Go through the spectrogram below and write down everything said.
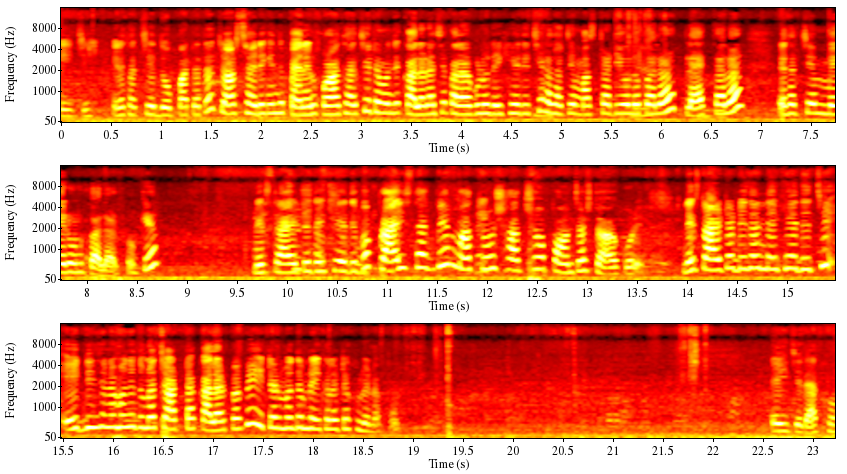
এই যে এটা থাকছে দোপাট্টাটা। চার সাইডে কিন্তু প্যানেল করা থাকছে। এটার মধ্যে কালার আছে কালারগুলো দেখিয়ে দিচ্ছি। এটা থাকছে mustard yellow colour black colour এটা থাকছে মেরুন কালার ওকে নেক্সট আরেকটা দেখিয়ে দেবো। প্রাইস থাকবে মাত্র সাতশো পঞ্চাশ টাকা করে। নেক্সট আরেকটা ডিজাইন দেখিয়ে দিচ্ছি। এই ডিজাইনের মধ্যে তোমরা চারটা কালার পাবে। এটার মধ্যে আমরা এই কালারটা খুলে নেব। এই যে দেখো।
